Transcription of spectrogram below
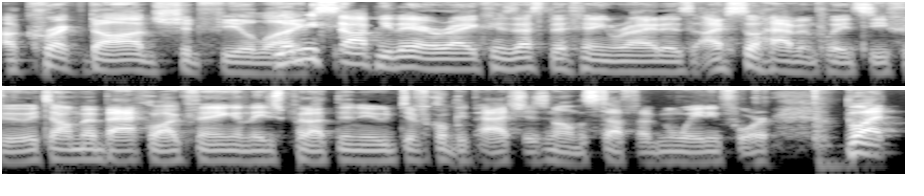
a correct dodge should feel like. Let me stop you there, right? Because that's the thing, right? Is I still haven't played Sifu. It's on my backlog thing, and they just put out the new difficulty patches and all the stuff I've been waiting for. But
